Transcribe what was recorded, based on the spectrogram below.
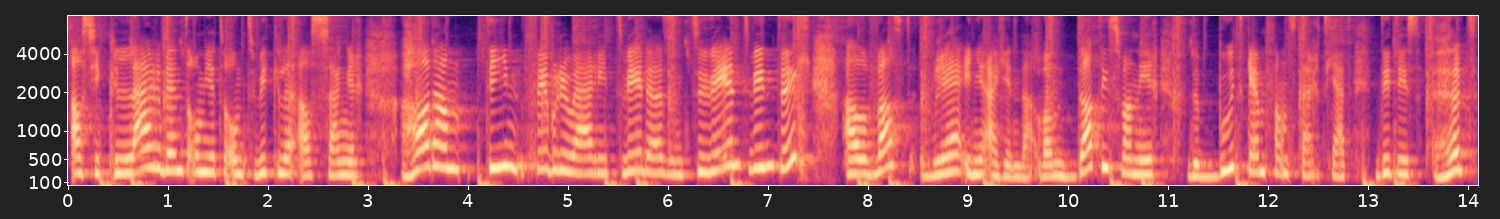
als je klaar bent om je te ontwikkelen als zanger, hou dan 10 februari 2022 alvast vrij in je agenda. Want dat is wanneer de bootcamp van start gaat. Dit is het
